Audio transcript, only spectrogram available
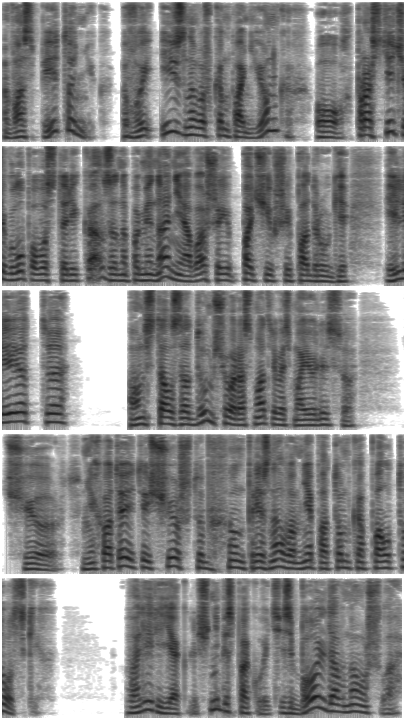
«Воспитанник? Вы изнова в компаньонках? Ох, простите глупого старика за напоминание о вашей почившей подруге. Или это...» Он стал задумчиво рассматривать мое лицо. «Черт, не хватает еще, чтобы он признал во мне потомка Полтоцких. «Валерий Яковлевич, не беспокойтесь, боль давно ушла».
